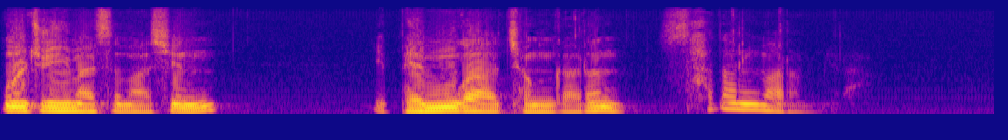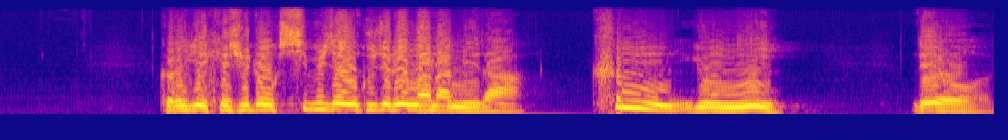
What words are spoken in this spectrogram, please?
오늘 주님이 말씀하신 뱀과 정갈은 사단을 말합니다. 그러게 계시록 12장 9절에 말합니다. 큰 용이 내어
